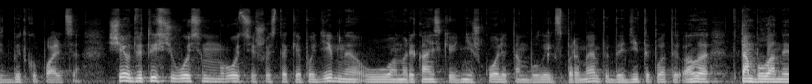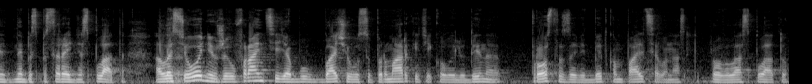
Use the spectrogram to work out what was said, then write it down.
відбитку пальця. Ще в 2008 році щось таке подібне у американській одній школі там були експерименти, де діти платили, але там була не, не безпосередня сплата. Але сьогодні вже у Франції я був бачив у супермаркеті, коли людина просто за відбитком пальця вона провела сплату.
